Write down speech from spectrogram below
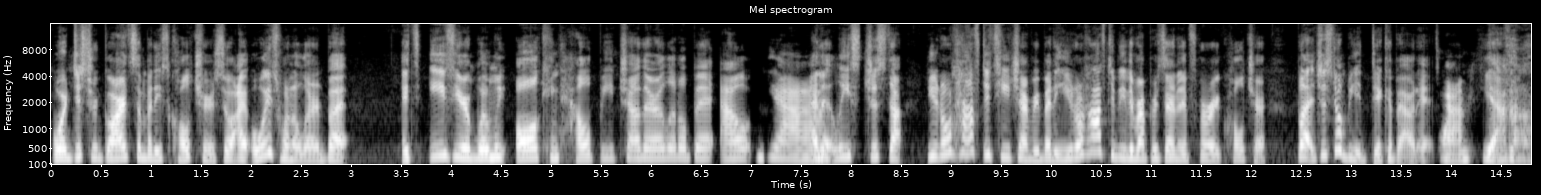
or disregard somebody's culture. So I always want to learn, but it's easier when we all can help each other a little bit out Yeah. and at least just not you don't have to teach everybody. You don't have to be the representative for your culture, but just don't be a dick about it. yeah. Yeah.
